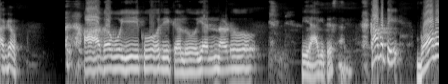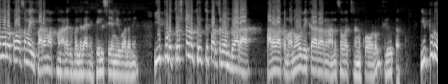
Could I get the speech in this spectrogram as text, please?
ఆగవు. ఆగవు ఈ కోరికలు ఎన్నడు. ఈ ఆగితే సాగి కాబట్టి భోగముల కోసం పరమాత్మను అడగబడలేదని తెలిసేమి ఇవ్వాలని. ఇప్పుడు తృష్ణను తృప్తిపరచడం ద్వారా తర్వాత మనోవికారాలను అనుసవచ్చనుకోవడం తెలివి తక్కువ. ఇప్పుడు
